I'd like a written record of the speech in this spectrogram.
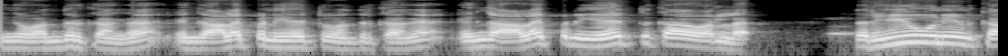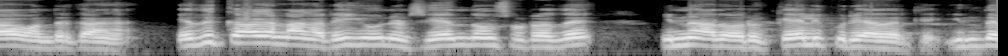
இங்கே வந்திருக்காங்க. எங்கள் அழைப்பினை ஏற்று வந்திருக்காங்க. எங்கள் அழைப்பினை ஏற்றுக்காக வரல இந்த ரீயூனியனுக்காக வந்திருக்காங்க. எதுக்காக நாங்கள் ரீயூனியன் சேர்ந்தோம்னு சொல்கிறது இன்னும் அது ஒரு கேள்விக்குறியாக இருக்குது இந்த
